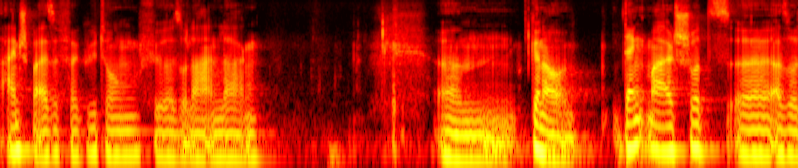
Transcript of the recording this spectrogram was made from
Einspeisevergütung für Solaranlagen. Ähm, genau, Denkmalschutz, äh, also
